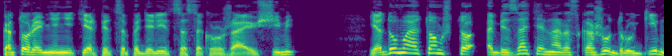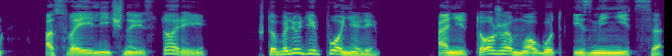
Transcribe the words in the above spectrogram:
которой мне не терпится поделиться с окружающими. Я думаю о том, что обязательно расскажу другим о своей личной истории, чтобы люди поняли, они тоже могут измениться.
